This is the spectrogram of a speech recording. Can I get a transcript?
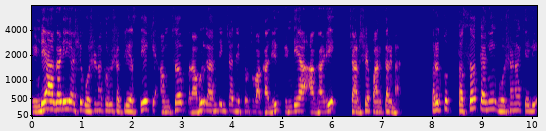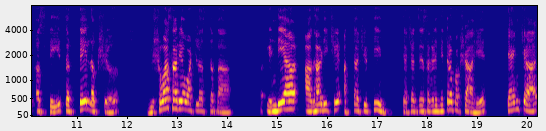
इंडिया आघाडी अशी घोषणा करू शकली असती की आमचं राहुल गांधींच्या नेतृत्वाखालील इंडिया आघाडी चारशे पार करणार. परंतु तसं त्यांनी घोषणा केली असती तर ते लक्ष विश्वासार्ह वाटलं असतं का? इंडिया आघाडीची आत्ताची टीम त्याच्यात जे सगळे मित्रपक्ष आहेत त्यांच्यात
